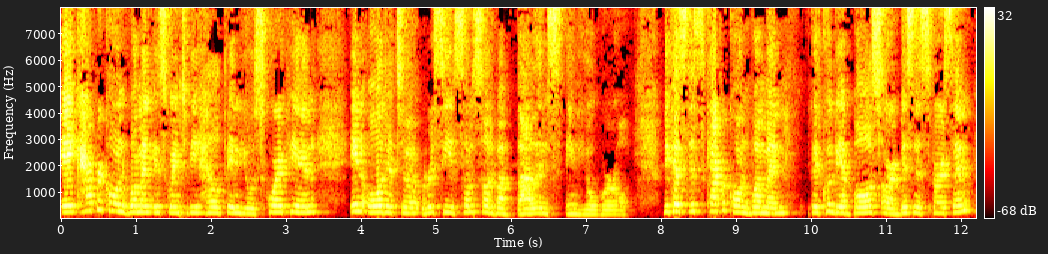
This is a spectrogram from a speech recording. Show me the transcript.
A Capricorn woman is going to be helping you, Scorpion, in order to receive some sort of a balance in your world. Because this Capricorn woman, it could be a boss or a business person,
